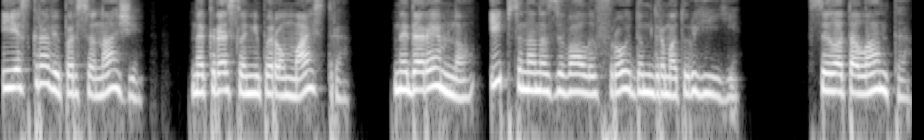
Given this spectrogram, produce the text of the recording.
і яскраві персонажі, накреслені пером майстра, недаремно Іпсена називали Фройдом драматургії. Сила таланта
